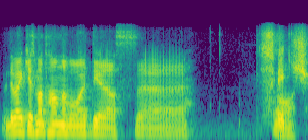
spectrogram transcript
Det verkar som att han har varit deras. Eh, Snitch.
